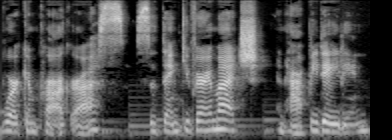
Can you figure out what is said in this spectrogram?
work in progress. So thank you very much and happy dating.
